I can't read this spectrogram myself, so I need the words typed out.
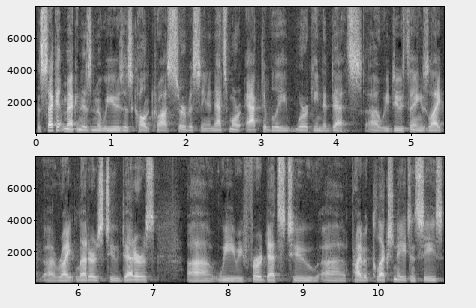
The second mechanism that we use is called cross-servicing, and that's more actively working the debts. Uh, we do things like uh, write letters to debtors. Uh, we refer debts to uh, private collection agencies.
